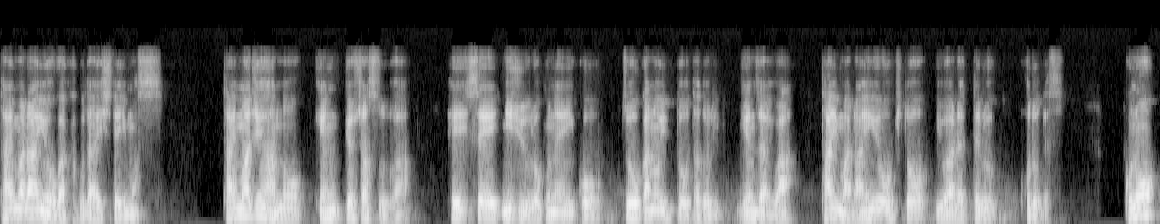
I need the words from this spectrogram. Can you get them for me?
大麻乱用が拡大しています。大麻事犯の検挙者数は平成26年以降増加の一途をたどり現在は大麻乱用期と言われているほどです。この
